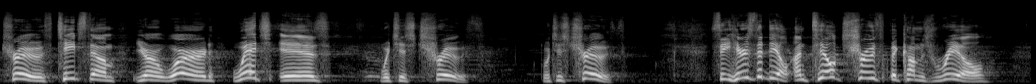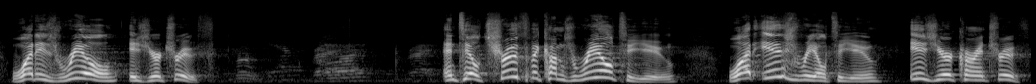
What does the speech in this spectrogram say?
truth. Teach them your word, which is, which is truth. Which is truth. See, here's the deal. Until truth becomes real, what is real is your truth. Until truth becomes real to you, what is real to you is your current truth.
